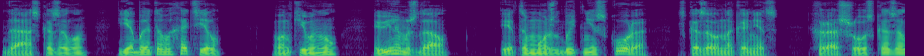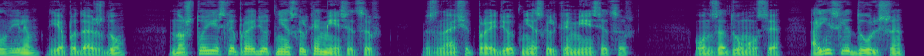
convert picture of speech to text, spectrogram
«Да», — сказал он, — «я бы этого хотел». Он кивнул, Вильям ждал. «Это может быть не скоро», — сказал он наконец. «Хорошо», — сказал Вильям, — «я подожду. Но что, если пройдет несколько месяцев?» «Значит, пройдет несколько месяцев». Он задумался. «А если дольше?»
